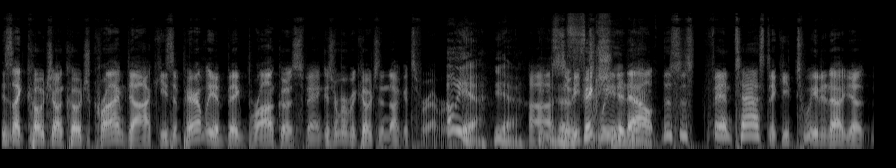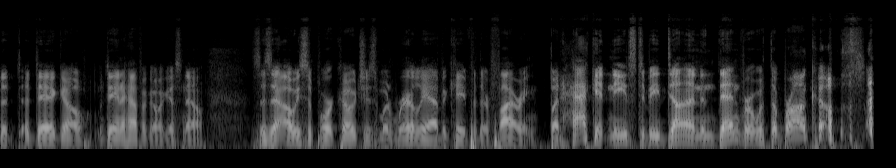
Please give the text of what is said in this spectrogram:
He's like coach on coach crime, Doc. He's apparently a big Broncos fan because remember, he coached the Nuggets forever. Oh yeah, yeah. Uh, so he tweeted guy. out, "This is fantastic." He tweeted out yeah, a, day ago, a day and a half ago, I guess now. Says I always support coaches and would rarely advocate for their firing, but Hackett needs to be done in Denver with the Broncos.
